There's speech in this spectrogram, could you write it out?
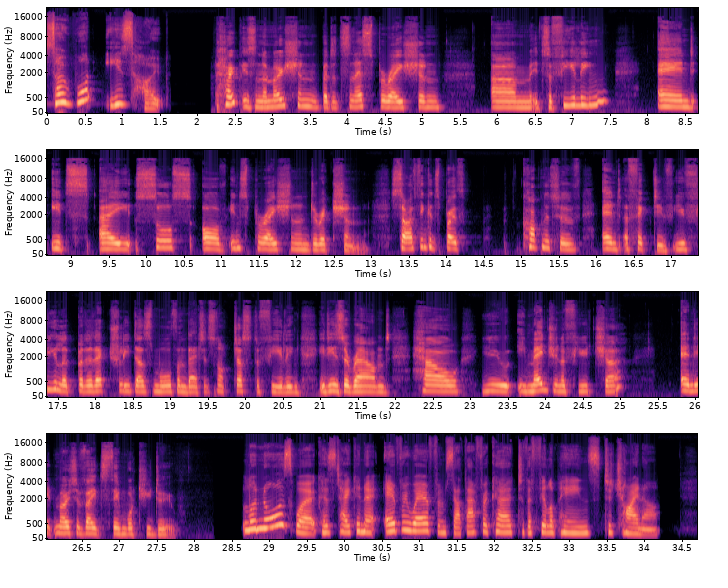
So, what is hope? Hope is an emotion, but it's an aspiration, um, it's a feeling, and it's a source of inspiration and direction. So, I think it's both cognitive and affective. You feel it, but it actually does more than that. It's not just a feeling, it is around how you imagine a future and it motivates then what you do. Lenore's work has taken her everywhere from South Africa to the Philippines to China.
